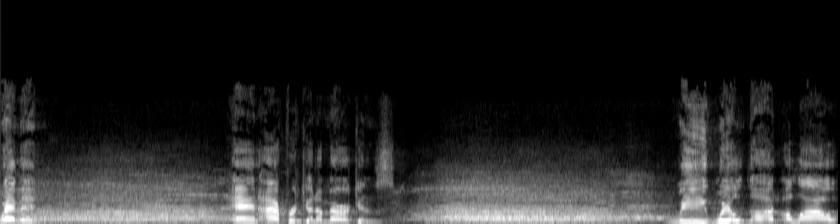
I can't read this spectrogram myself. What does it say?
women and African Americans. We will not allow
